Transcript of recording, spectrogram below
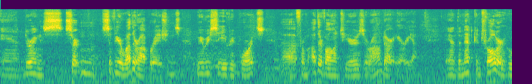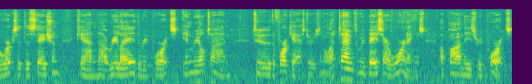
and during certain severe weather operations we receive reports uh, from other volunteers around our area and the net controller who works at this station can uh, relay the reports in real time to the forecasters and a lot of times we base our warnings upon these reports.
